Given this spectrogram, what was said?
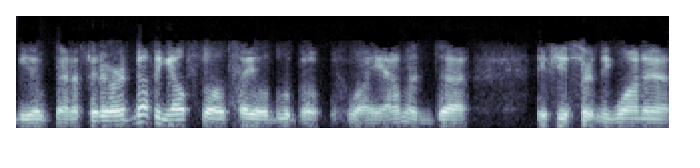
be of benefit. Or if nothing else, they'll tell you a little bit about who I am. And uh, if you certainly want to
